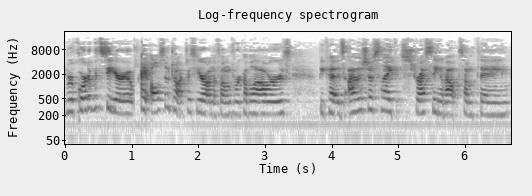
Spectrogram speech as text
recorded with Sierra. I also talked to Sierra on the phone for a couple hours because I was just like stressing about something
